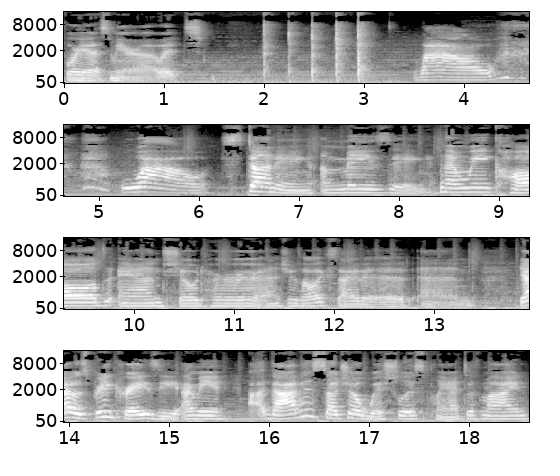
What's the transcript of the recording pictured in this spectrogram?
for Yasmira, which, wow. wow, stunning, amazing. And then we called and showed her and she was all excited and yeah, it was pretty crazy. I mean, that is such a wish list plant of mine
